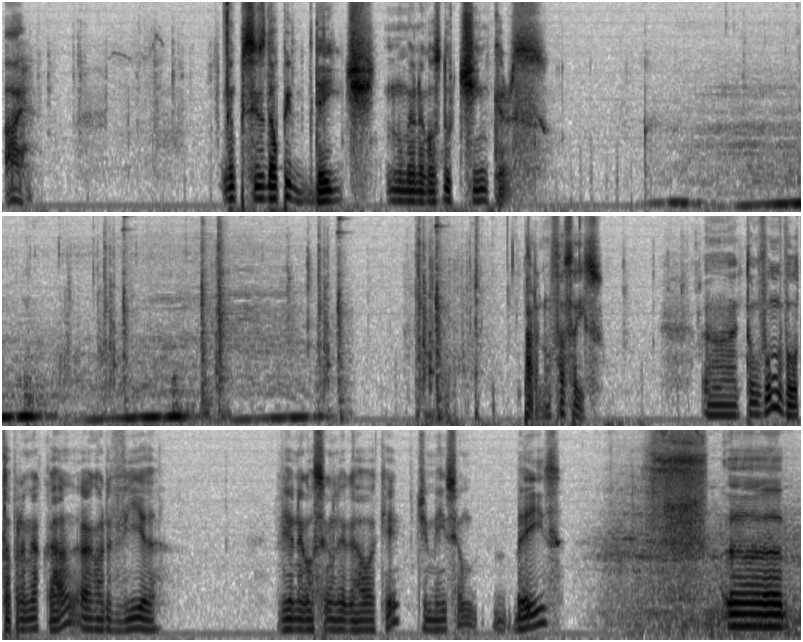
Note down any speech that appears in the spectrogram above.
Ai. Eu preciso dar update no meu negócio do Tinkers. Para, não faça isso. Uh, então vamos voltar para minha casa. Agora via via negocinho legal aqui. Dimension Base. Uh,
